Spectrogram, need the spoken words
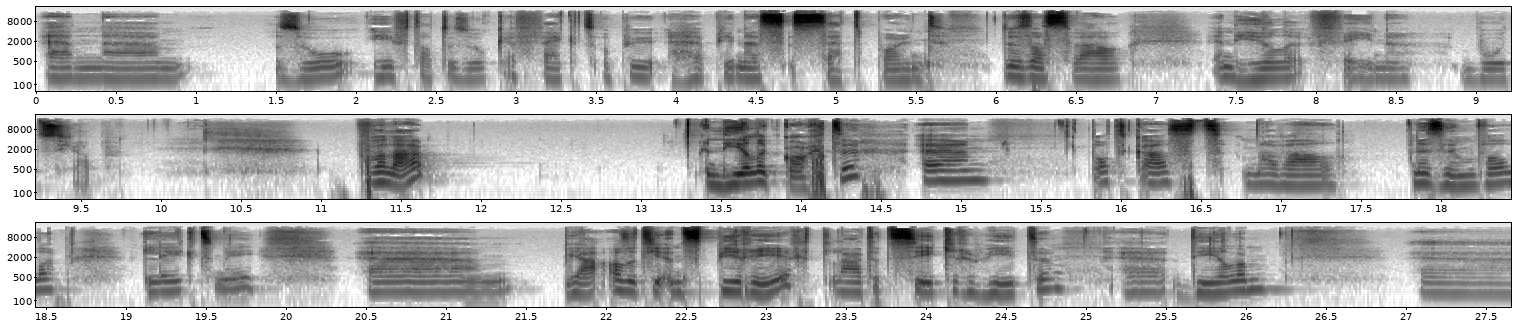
En uh, zo heeft dat dus ook effect op je happiness setpoint. Dus dat is wel een hele fijne boodschap. Voilà. Een hele korte uh, podcast, maar wel een zinvolle, lijkt mij. Uh, ja, als het je inspireert, laat het zeker weten. Uh, deel hem. Uh,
